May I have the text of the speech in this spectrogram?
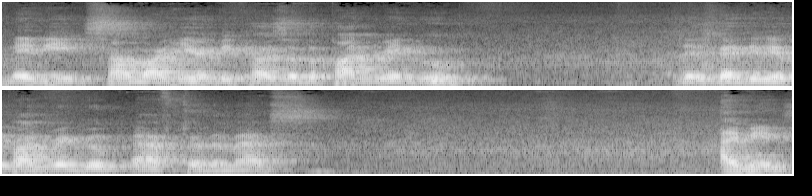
Maybe some are here because of the pondering group. There's going to be a pondering group after the Mass. I mean,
